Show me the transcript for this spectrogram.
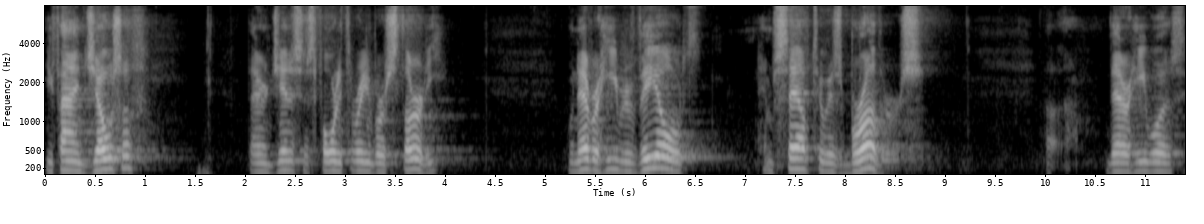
You find Joseph there in Genesis 43 verse 30. Whenever he revealed himself to his brothers, uh, there he was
